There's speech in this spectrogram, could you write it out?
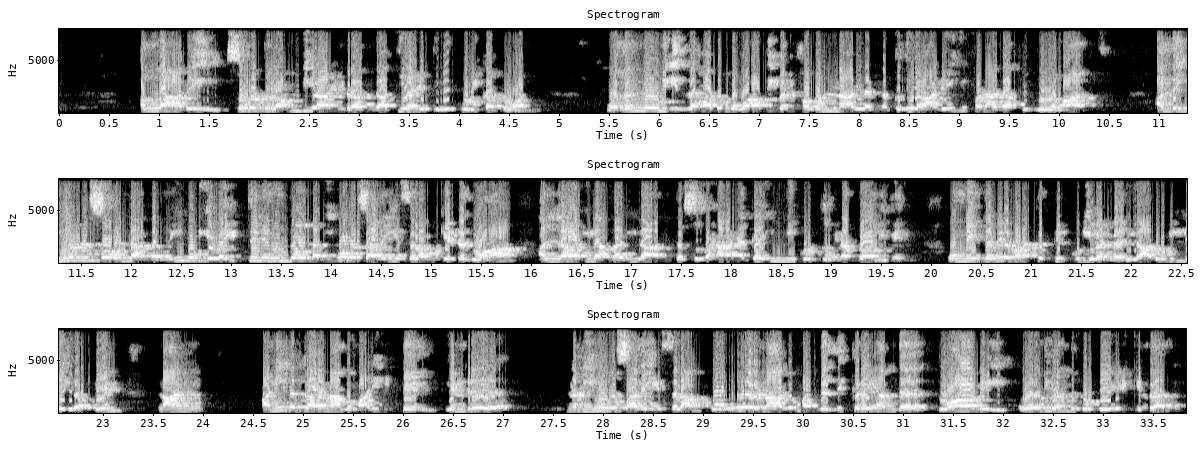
அல்லாஹ் அதை சூரத்துல் அம்பியா என்ற அந்த அத்தியாயத்திலே கூறி காட்டுவான் وَظَنُّونِ إِذْ ذَهَبَ مُغَاضِبًا فَظَنَّ أَن لَّن نَّقْدِرَ عَلَيْهِ فَنَادَى فِي الظُّلُمَاتِ அந்த இருள் சோர்ந்த அந்த மெயினுடைய வயிற்றில் இருந்தோ நபி யூனுஸ் அலைஹிஸ்ஸலாம் இஸ்லாம் கேட்டதுவா அல்லா இலாஹ இல்லா அந்த சுபஹானக இன்னி கொடுத்து மினல் உன்னை தவிர வணக்கத்திற்குரியவன் வேறு யாரும் இல்லை ரப்பேன் நான் அநீதக்காரனாக மாறிவிட்டேன் என்று நபி யூனுஸ் அலைஹிஸ்ஸலாம் ஒவ்வொரு நாளும் அந்த திக்கரை அந்த துவாவை ஓடி வந்து கொண்டே இருக்கின்றார்கள்.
